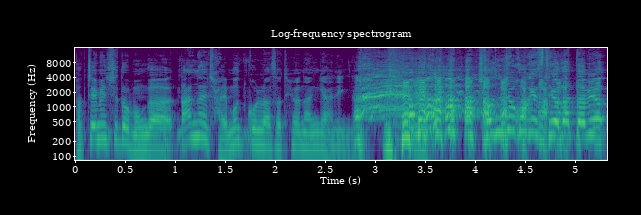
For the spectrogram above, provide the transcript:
박재민 씨도 뭔가 땅을 잘못 골라서 태어난 게 아닌가. 이 천조국에서 태어났다면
